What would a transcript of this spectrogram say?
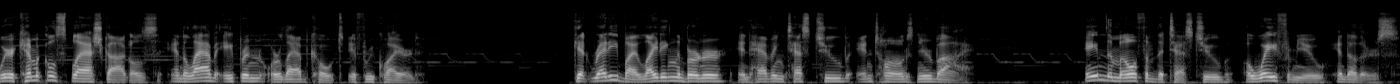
Wear chemical splash goggles and a lab apron or lab coat if required. Get ready by lighting the burner and having test tube and tongs nearby. Aim the mouth of the test tube away from you and others.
